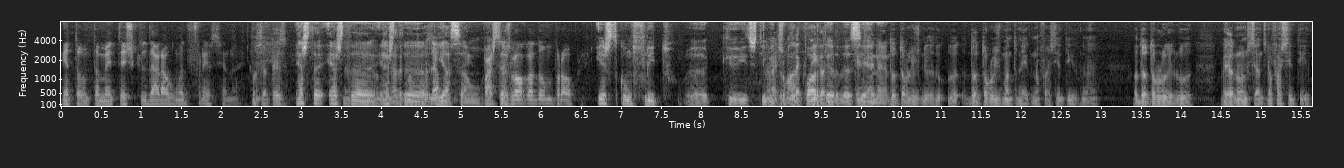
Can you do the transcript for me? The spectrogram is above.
então também tens que lhe dar alguma diferença, não é? Com certeza. Esta, esta, não, esta reação. Passas logo ao nome próprio. Este conflito uh, que existiu entre o repórter da CNN. Dr. Luís, Dr. Luís Montenegro, não faz sentido, não é? O Dr. Luís Pedro Nuno Santos, não faz sentido.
